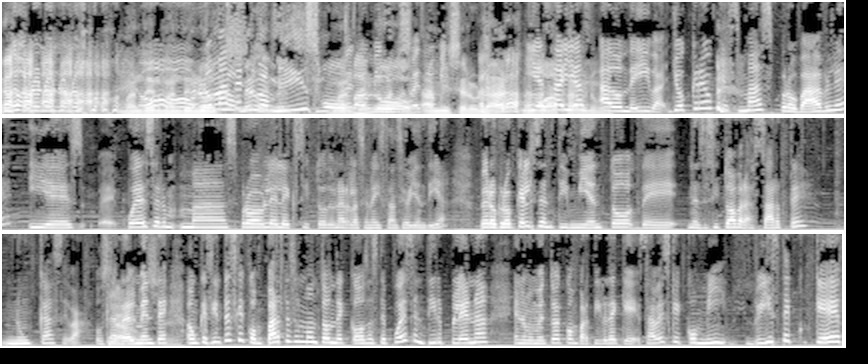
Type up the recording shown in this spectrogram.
No, no, no, no, no. Manden, no, manden no manden No es lo mismo, Pablo. lo a mi celular. Y es a ahí número. a donde iba. Yo creo que es más probable y es eh, puede ser más probable el éxito de una relación a distancia hoy en día, pero creo que el sentimiento de necesito abrazarte nunca se va. O sea, Claro, realmente, sí. aunque sientes que compartes un montón de cosas, te puedes sentir plena en el momento de compartir de que, ¿sabes qué comí? ¿Viste qué,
